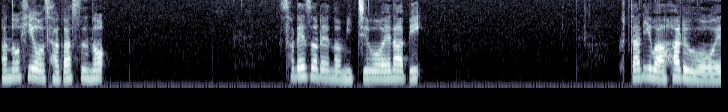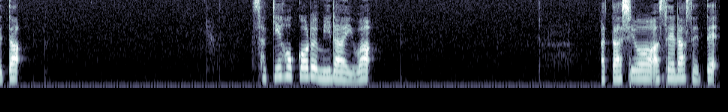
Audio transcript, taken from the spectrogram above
あの日を探すの。それぞれの道を選び二人は春を終えた。咲き誇る未来はあたしを焦らせて。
